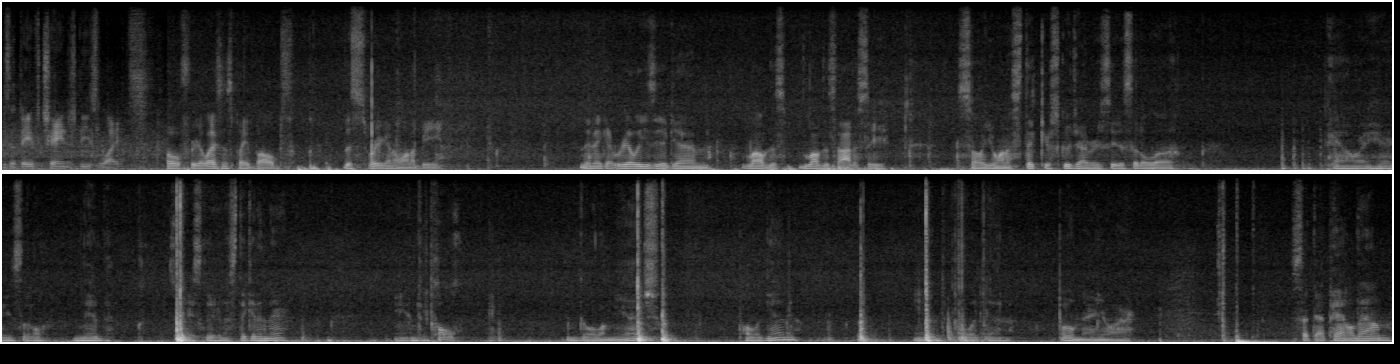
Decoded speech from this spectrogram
is that they've changed these lights. So for your license plate bulbs, this is where you're gonna wanna be. They make it real easy again. Love this, love this Odyssey. So you wanna stick your screwdriver, see this little uh, panel right here, this little nib. So basically you're gonna stick it in there and pull. And go along the edge, pull again, and pull again. Boom, there you are. Set that panel down,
